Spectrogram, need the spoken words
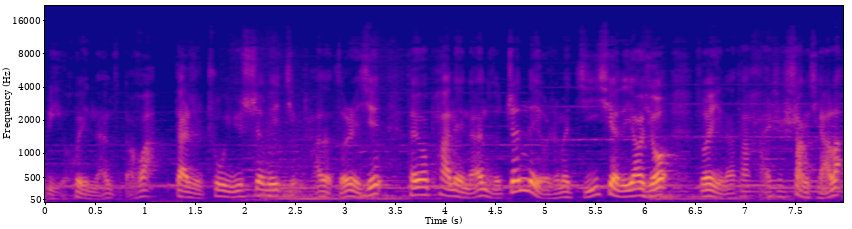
理会男子的话，但是出于身为警察的责任心，他又怕那男子真的有什么急切的要求，所以呢，他还是上前了。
